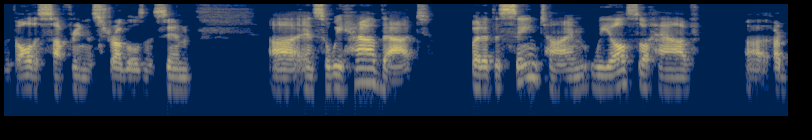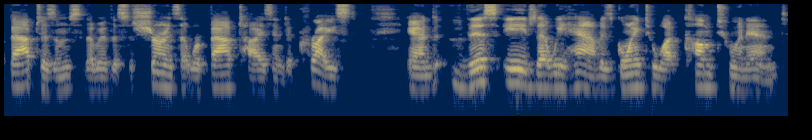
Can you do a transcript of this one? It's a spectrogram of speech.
with all the suffering and struggles and sin. Uh, and so we have that but at the same time we also have uh, our baptisms that we have this assurance that we're baptized into christ and this age that we have is going to what? Come to an end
